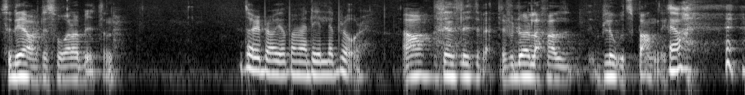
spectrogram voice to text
Så det har varit den svåra biten. Då är det bra att jobba med lillebror. Ja, det känns lite bättre för då är det i alla fall blodsband. Liksom. Ja.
